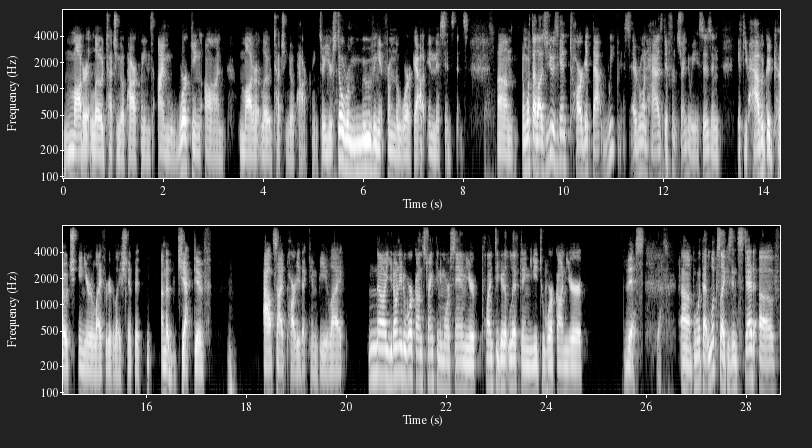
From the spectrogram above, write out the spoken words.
moderate load touch and go power cleans. I'm working on moderate load touch and go power clean. So you're still removing it from the workout in this instance. Um, and what that allows you to do is again target that weakness. Everyone has different strengths and weaknesses, and if you have a good coach in your life or good relationship, it, an objective mm-hmm. outside party that can be like, no, you don't need to work on strength anymore, Sam. You're plenty good at lifting. You need to work on your this. Yes. Um, but what that looks like is instead of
